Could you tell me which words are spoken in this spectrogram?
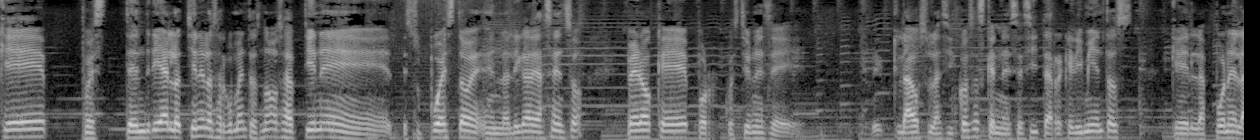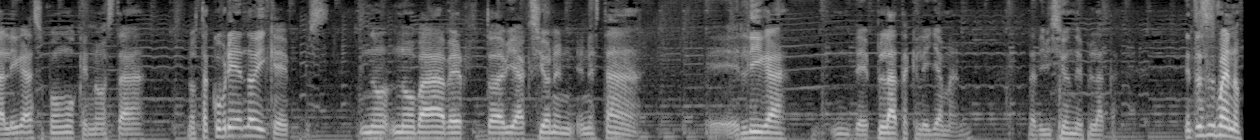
que pues tendría lo tiene los argumentos, ¿no? O sea, tiene su puesto en la liga de ascenso, pero que por cuestiones de, de cláusulas y cosas que necesita, requerimientos que la pone la liga, supongo que no está no está cubriendo y que pues, no, no va a haber todavía acción en, en esta eh, liga de plata que le llaman, la división de plata. Entonces bueno,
